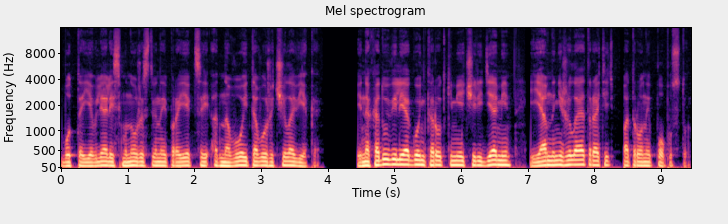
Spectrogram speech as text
будто являлись множественной проекцией одного и того же человека. И на ходу вели огонь короткими очередями, явно не желая тратить патроны попусту.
